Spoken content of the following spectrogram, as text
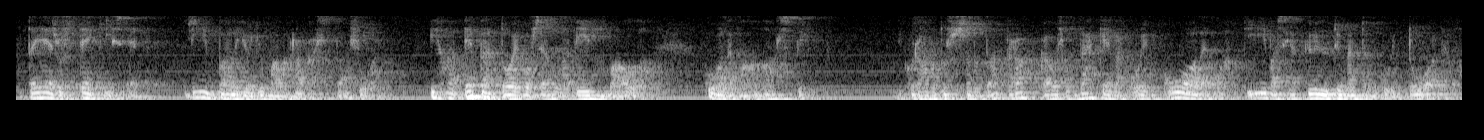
Mutta Jeesus teki sen. Niin paljon Jumala rakastaa sua. Ihan epätoivoisella vimmalla kuolemaan asti. Niin kuin Raamatussa sanotaan, että rakkaus on väkevä kuin kuolema, kiivas ja kyltymätön kuin tuonella.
